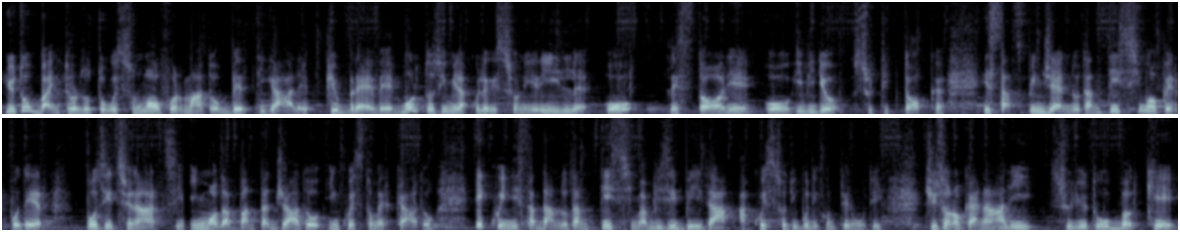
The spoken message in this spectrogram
YouTube ha introdotto questo nuovo formato verticale, più breve, molto simile a quelle che sono i reel o le storie o i video su TikTok e sta spingendo tantissimo per poter posizionarsi in modo avvantaggiato in questo mercato e quindi sta dando tantissima visibilità a questo tipo di contenuti. Ci sono canali su YouTube che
